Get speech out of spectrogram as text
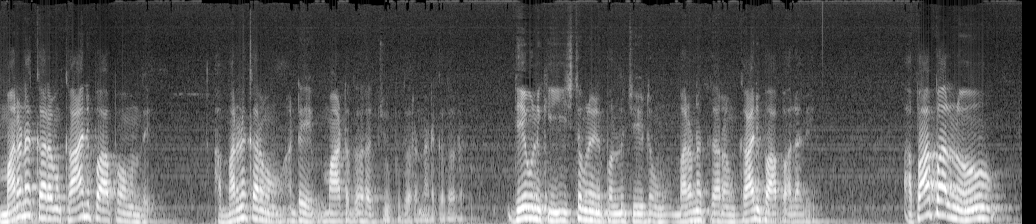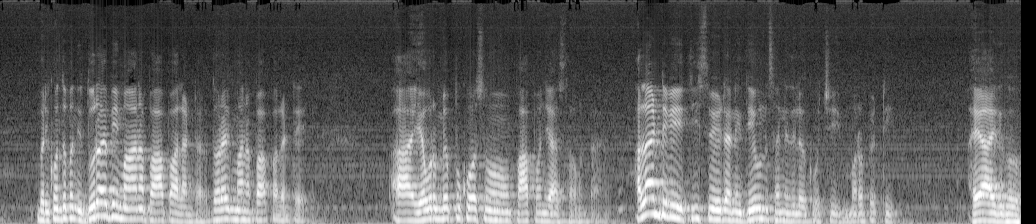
మరణకరం కాని పాపం ఉంది. ఆ మరణకరం అంటే మాట ద్వారా చూపు ద్వారా నడక ద్వారా. దేవునికి ఇష్టం లేని పనులు చేయటం మరణకరం కాని పాపాలు అవి. ఆ పాపాలను మరి కొంతమంది దురభిమాన పాపాలు అంటారు. దురభిమాన పాపాలంటే ఆ ఎవరు మెప్పు కోసం పాపం చేస్తూ ఉంటారు. అలాంటివి తీసివేయడానికి దేవుని సన్నిధిలోకి వచ్చి మొరపెట్టి అయ్యా ఇదిగో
